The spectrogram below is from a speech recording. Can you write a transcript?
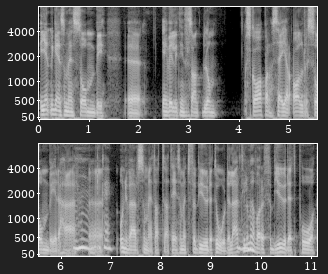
egentligen som en zombie. Eh, är väldigt intressant. De skaparna säger aldrig zombie i det här Mhm, eh, okej. universumet, att, att det är som ett förbjudet ord. Det lär till och med vara förbjudet på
